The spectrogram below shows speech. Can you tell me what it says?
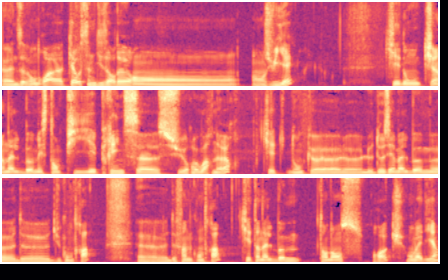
Euh, nous avons droit à Chaos and Disorder en juillet, qui est donc un album estampillé Prince euh, sur Warner, qui est donc euh, le, deuxième album euh, de, du contrat, de fin de contrat, qui est un album tendance rock, on va dire,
